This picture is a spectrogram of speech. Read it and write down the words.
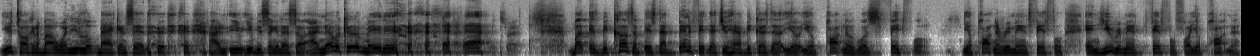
You talking about when you look back and said, I, you you be singing that song. I never could have made it. That's right. But it's because of it's that benefit that you have because the, your your partner was faithful. Your partner remains faithful, and you remain faithful for your partner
